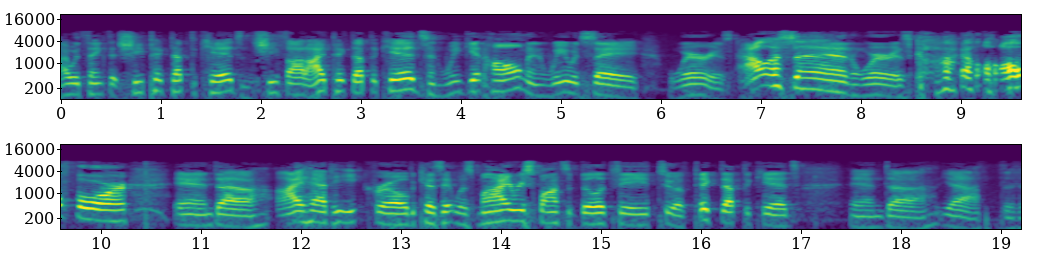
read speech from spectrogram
I would think that she picked up the kids, and she thought I picked up the kids, and we'd get home and we would say, "Where is Allison? Where is Kyle?" All four, and uh, I had to eat crow because it was my responsibility to have picked up the kids. And uh, yeah, the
